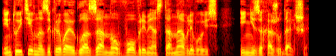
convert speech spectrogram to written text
Интуитивно закрываю глаза, но вовремя останавливаюсь и не захожу дальше.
